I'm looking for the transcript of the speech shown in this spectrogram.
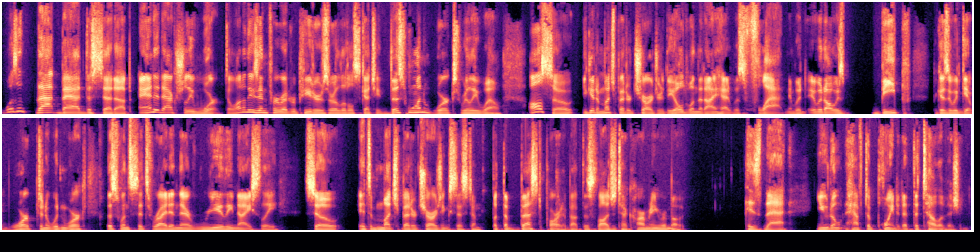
wasn't that bad to set up and it actually worked. A lot of these infrared repeaters are a little sketchy. This one works really well. Also, you get a much better charger. The old one that I had was flat and it would it would always beep because it would get warped and it wouldn't work. This one sits right in there really nicely. So it's a much better charging system. But the best part about this Logitech Harmony remote is that you don't have to point it at the television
